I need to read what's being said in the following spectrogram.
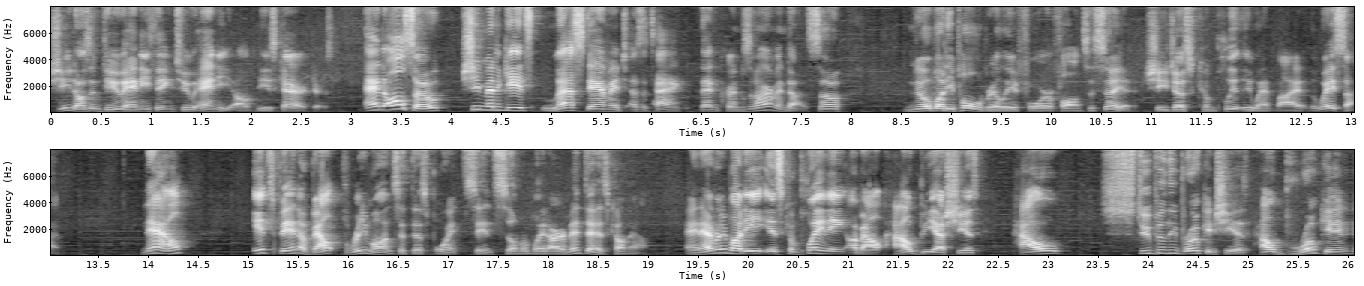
She doesn't do anything to any of these characters. And also, she mitigates less damage as a tank than Crimson Armin does. So, nobody pulled really for Fallen Cecilia. She just completely went by the wayside. Now, it's been about three months at this point since Silverblade Aramintha has come out. And everybody is complaining about how BS she is, how stupidly broken she is, how broken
